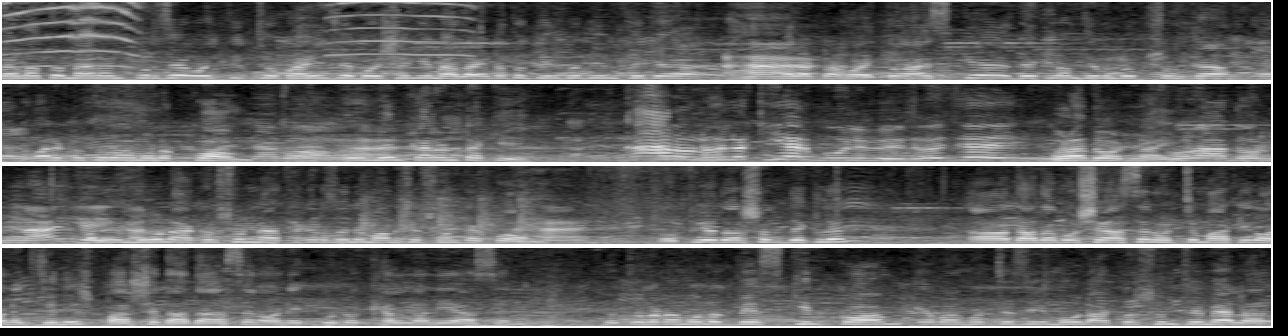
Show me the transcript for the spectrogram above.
মেলা তো নারায়ণপুর যে ঐতিহ্যবাহী যে বৈশাখী মেলা এটা তো দীর্ঘদিন থেকে হ্যাঁ। মেলাটা হয়। তো আজকে দেখলাম যে লোক সংখ্যা অনেকটা তুলনামূলক কম। মেন কারণটা কি? কারণ হলো কি আর বলবেন ওই যে ঘোড়া দৌড় নাই। ঘোড়া দৌড় নাই মানে মূল আকর্ষণ না থাকার জন্য মানুষের সংখ্যা কম। হ্যাঁ। তো প্রিয় দর্শক দেখলেন দাদা বসে আছেন হচ্ছে মাটির অনেক জিনিস পার্শ্বে দাদা আছেন অনেকগুলো খেলনা নিয়ে আছেন। তো তুলনামূলক বেসকিন কম এবং হচ্ছে যে মূল আকর্ষণ যে মেলার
